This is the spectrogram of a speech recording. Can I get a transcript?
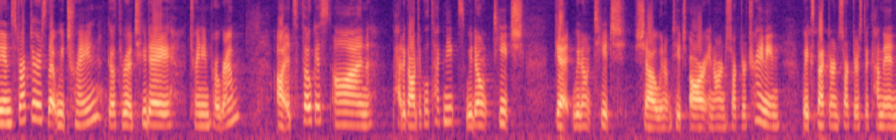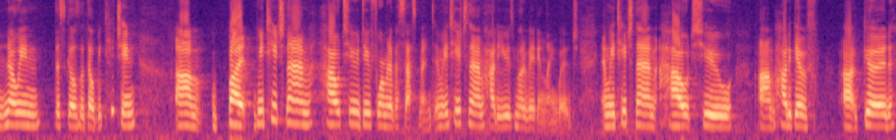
The instructors that we train go through a two-day training program. Uh, it's focused on pedagogical techniques. We don't teach Git, we don't teach shell, we don't teach R in our instructor training. We expect our instructors to come in knowing the skills that they'll be teaching, um, but we teach them how to do formative assessment, and we teach them how to use motivating language, and we teach them how to, um, how to give uh, good,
